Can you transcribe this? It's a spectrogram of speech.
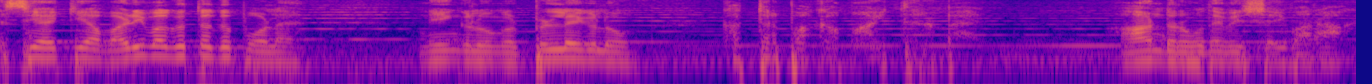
எஸ்யாக்கியா வழிவகுத்தது போல நீங்கள் உங்கள் பிள்ளைகளும் கத்தர் பக்கமாய் திரும்ப. ஆண்டவர் உதவி செய்வாராக.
